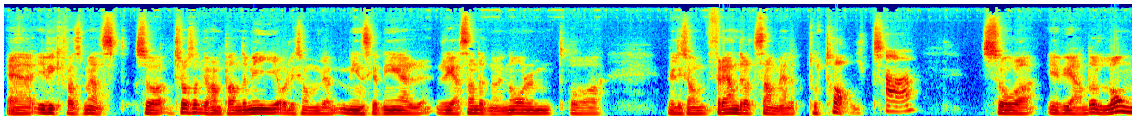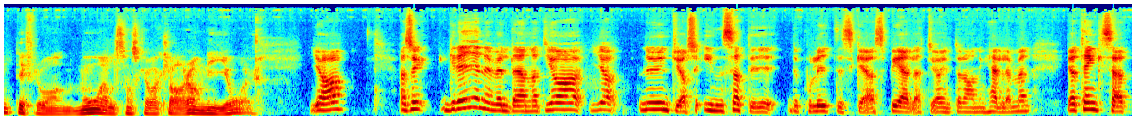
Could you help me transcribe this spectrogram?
Eh, I vilket fall som helst. Så trots att vi har en pandemi och liksom vi har minskat ner resandet nu enormt och vi har liksom förändrat samhället totalt. ja. Så är vi ändå långt ifrån mål som ska vara klara om nio år. Ja, alltså grejen är väl den att jag, jag, nu är inte jag så insatt i det politiska spelet, jag har inte en aning heller, men jag tänker så att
